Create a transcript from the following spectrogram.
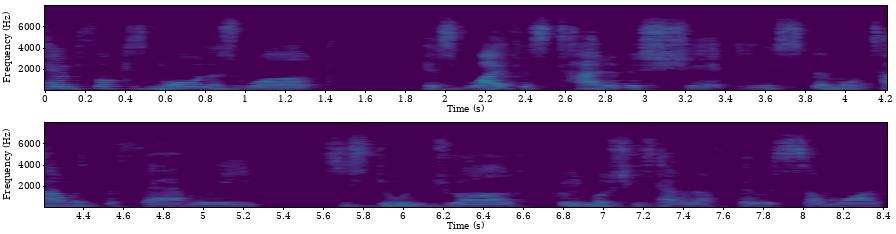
him focused more on his work. His wife is tired of his shit. He needs to spend more time with the family. She's doing drugs. Pretty much she's having an affair with someone.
